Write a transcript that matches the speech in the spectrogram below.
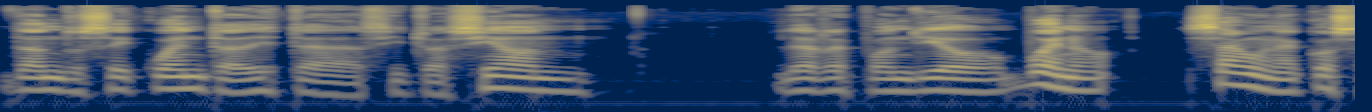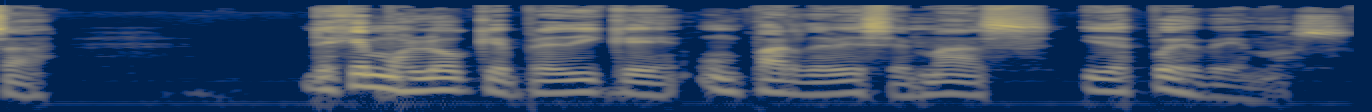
dándose cuenta de esta situación, le respondió, bueno, ¿sabe una cosa? Dejémoslo que predique un par de veces más y después vemos.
